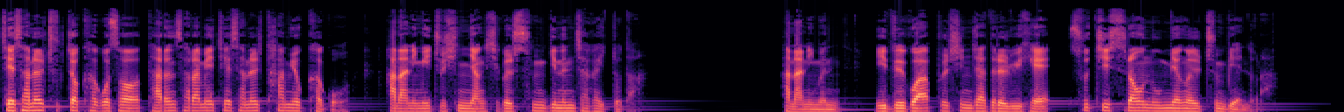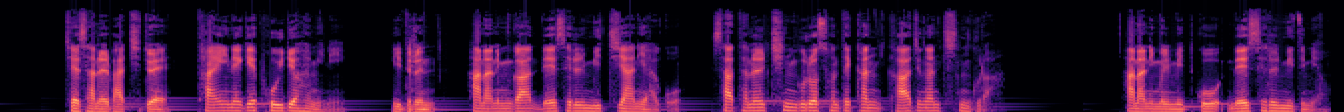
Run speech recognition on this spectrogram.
재산을 축적하고서 다른 사람의 재산을 탐욕하고 하나님이 주신 양식을 숨기는 자가 있도다. 하나님은 이들과 불신자들을 위해 수치스러운 운명을 준비했노라. 재산을 바치되 타인에게 보이려 함이니 이들은 하나님과 내세를 믿지 아니하고 사탄을 친구로 선택한 가증한 친구라. 하나님을 믿고 내세를 믿으며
